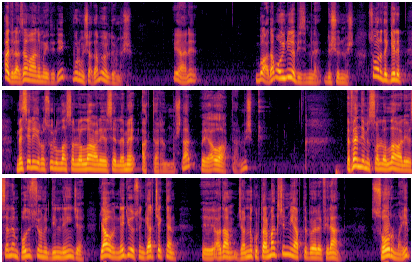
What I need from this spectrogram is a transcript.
Hadi la zamanı mıydı deyip vurmuş adamı öldürmüş. Yani bu adam oynuyor bizimle düşünmüş. Sonra da gelip meseleyi Resulullah sallallahu aleyhi ve selleme aktarılmışlar veya o aktarmış. Efendimiz sallallahu aleyhi ve sellem pozisyonu dinleyince yahu ne diyorsun gerçekten e, adam canını kurtarmak için mi yaptı böyle filan sormayıp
